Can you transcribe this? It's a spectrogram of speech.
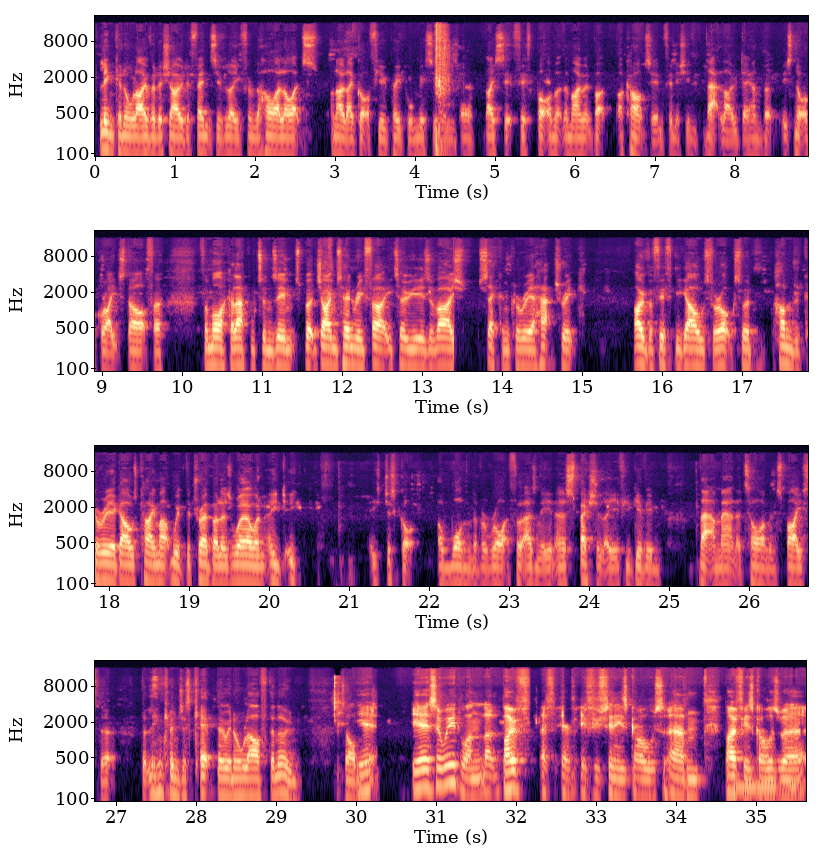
Lincoln all over the show defensively from the highlights. I know they've got a few people missing and uh, they sit fifth bottom at the moment, but I can't see them finishing that low down. But it's not a great start for for Michael Appleton's imps. But James Henry, 32 years of age, second career hat trick, over 50 goals for Oxford, 100 career goals came up with the treble as well. And he, he he's just got a wand of a right foot, hasn't he? And especially if you give him that amount of time and space that, that Lincoln just kept doing all afternoon. So yeah. Yeah, it's a weird one. Like both, if, if you've seen his goals, um, both his goals were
